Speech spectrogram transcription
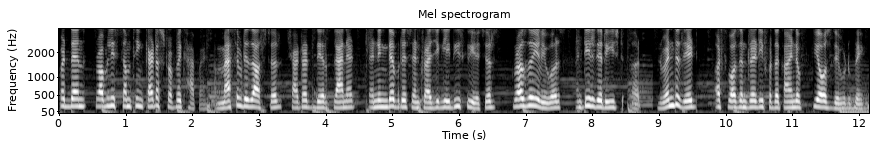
But then, probably something catastrophic happened. A massive disaster shattered their planet, sending debris and tragically these creatures across the universe until they reached Earth. And when they did, Earth wasn't ready for the kind of chaos they would bring.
